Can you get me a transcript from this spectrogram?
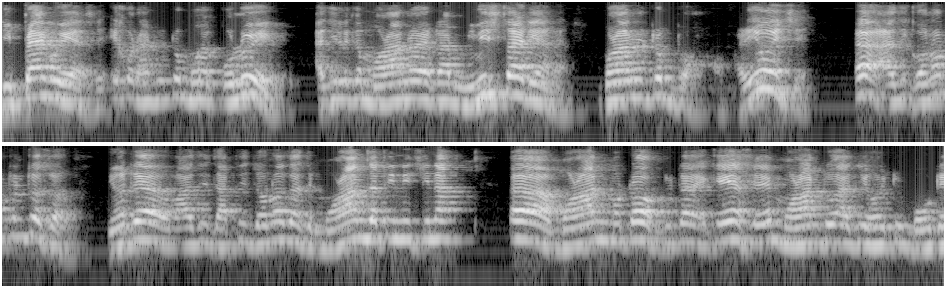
ডিপ্ৰাইভ হৈ আছে এই কথাটোতো মই ক'লোৱেই। আজিলৈকে মৰাণৰ এটা মিনিষ্টাৰ দিয়া নাই। মৰাণতো হেৰি হৈছে। আজি গণতন্ত্ৰ চাওক সিহঁতে আজি জাতি জনজাতি মৰাণ জাতিৰ নিচিনা। মৰাণ মটক দুটা একেই আছে। মৰাণটো আজি হয়তো বহুতে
